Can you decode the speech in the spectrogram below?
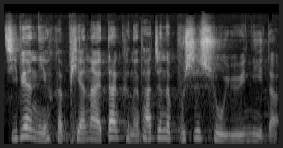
即便你很偏爱，但可能它真的不是属于你的。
